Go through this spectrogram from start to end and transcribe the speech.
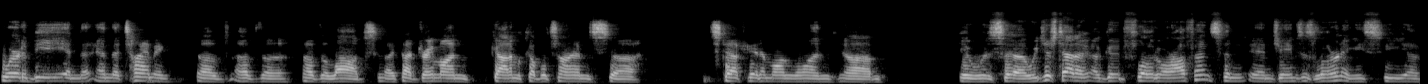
where to be and the, and the timing of of the of the lobs. I thought Draymond got him a couple times. Uh, Steph hit him on one. Um, it was uh, we just had a, a, good flow to our offense, and, and James is learning. He's he uh,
